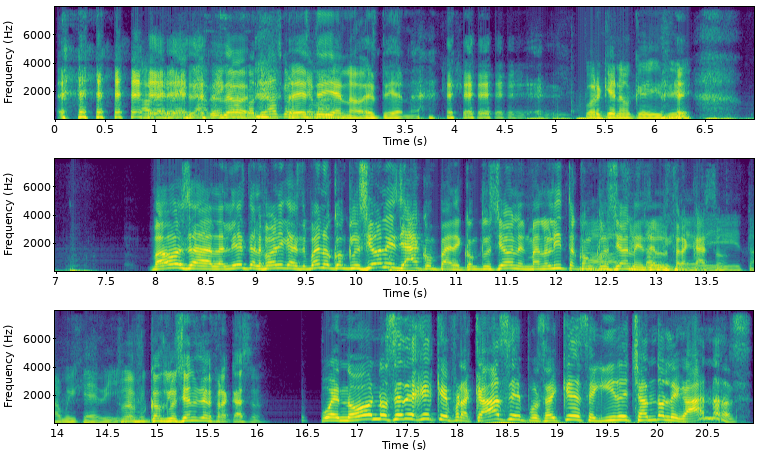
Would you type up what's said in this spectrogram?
A ver, venga, venga, No, continuamos con el este tema. ya no, este ya no. ¿Por qué no? ¿Qué dice? Vamos a las líneas telefónicas. Bueno, conclusiones ya, compadre. Conclusiones. Manolito, No, conclusiones sí está del muy fracaso. heavy, está muy heavy. F- Conclusiones del fracaso. Pues no, no se deje que fracase, pues hay que seguir echándole ganas.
